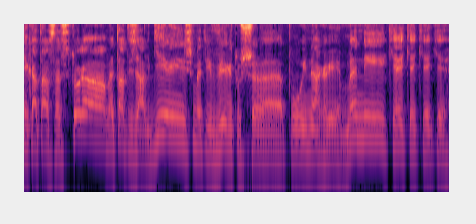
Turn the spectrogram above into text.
η κατάσταση τώρα μετά της Αλγύρης, με τη Βίρτου ε, που είναι αγριεμένη και, και, και, και.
